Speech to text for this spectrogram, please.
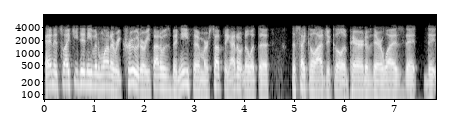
And it's like he didn't even want to recruit, or he thought it was beneath him, or something. I don't know what the the psychological imperative there was that that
